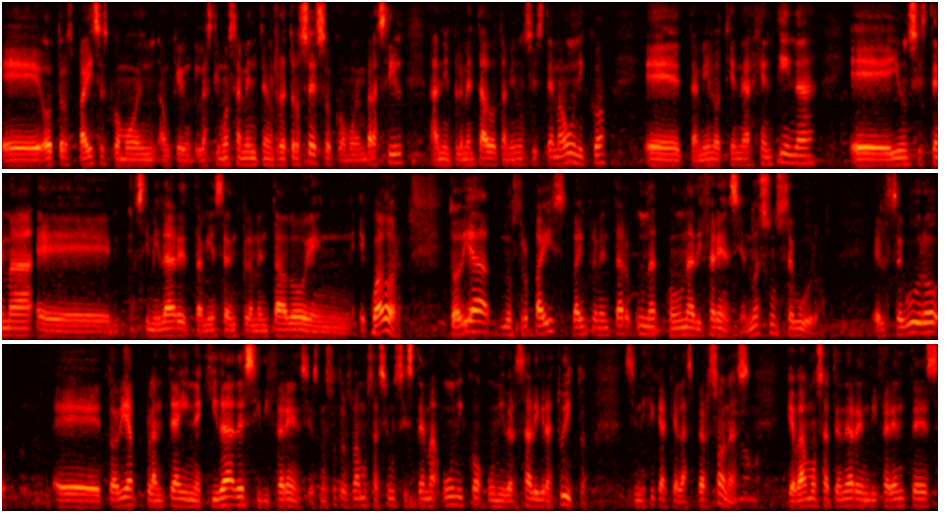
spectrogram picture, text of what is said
Eh, otros países, como aunque lastimosamente en retroceso, como en Brasil, han implementado también un sistema único, eh, también lo tiene Argentina, eh, y un sistema similar también se ha implementado en Ecuador. Todavía nuestro país va a implementar una, con una diferencia, no es un seguro. El seguro todavía plantea inequidades y diferencias. Nosotros vamos hacia un sistema único, universal y gratuito. Significa que las personas que vamos a tener en diferentes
